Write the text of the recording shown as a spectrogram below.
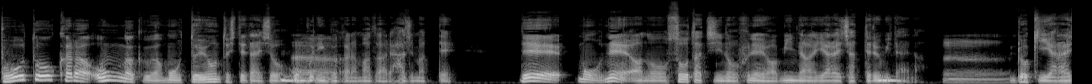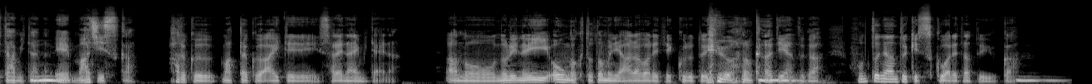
冒頭から音楽がもうドヨーンとしてたでしょ？オうんープニングからまずあれ始まって。で、もうね、あの、僧たちの船はみんなやられちゃってるみたいな。うん。ロキやられたみたいな。うんえ、マジっすか？ハルク全く相手されないみたいな。あの、ノリのいい音楽とともに現れてくるというあのガーディアンズが、本当にあの時救われたというか。うん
